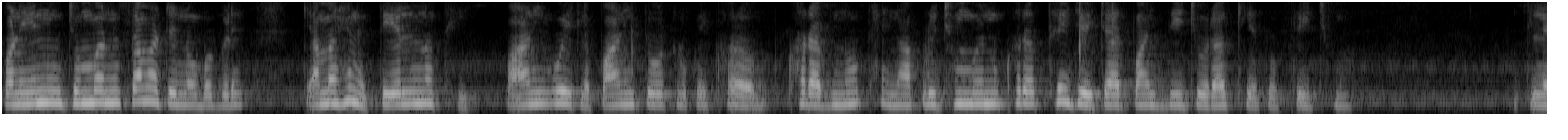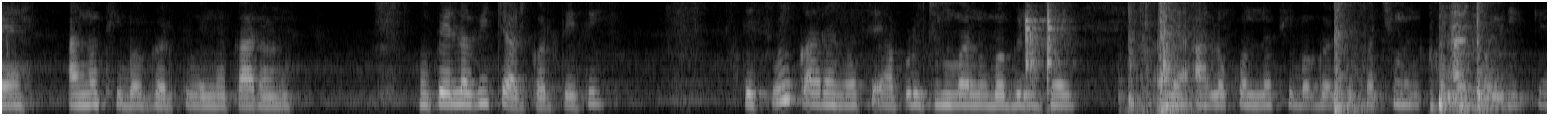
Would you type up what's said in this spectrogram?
પણ એનું જમવાનું શા માટે ન બગડે? કે આમાં છે ને, તેલ નથી. પાણી હોય એટલે પાણી તો એટલું કંઈ ખરાબ ન થાય ને આપણું જમવાનું ખરાબ થઈ જાય ચાર પાંચ દી રાખીએ તો ફ્રીજમાં. એટલે આ નથી બગડતું એને કારણે. હું પહેલાં વિચાર કરતી હતી કે શું કારણ હશે આપણું જમવાનું બગડી જાય? અને આ લોકો નથી બગડતું. પછી મને ખબર પડી કે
